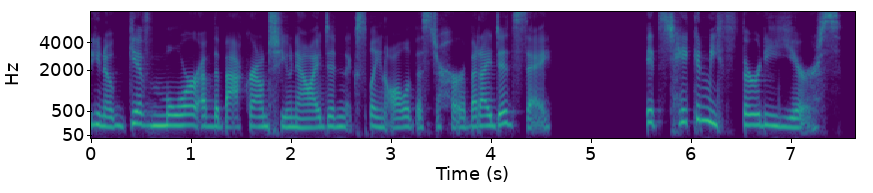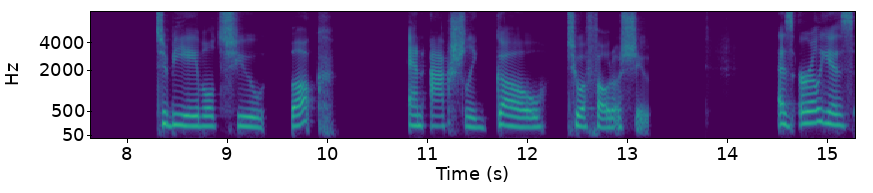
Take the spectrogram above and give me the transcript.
you know, give more of the background to you now. I didn't explain all of this to her, but I did say it's taken me 30 years to be able to book and actually go to a photo shoot. As early as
